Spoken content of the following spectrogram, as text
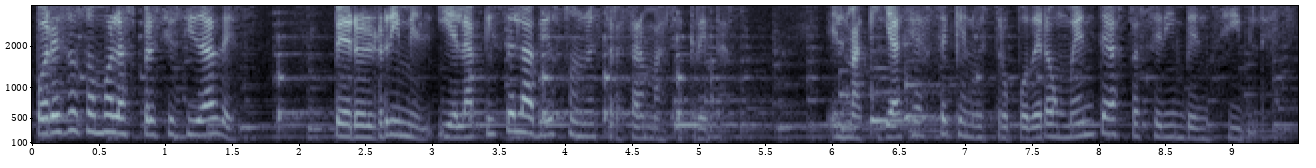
Por eso somos las preciosidades, pero el rímel y el lápiz de labios son nuestras armas secretas. El maquillaje hace que nuestro poder aumente hasta ser invencibles.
